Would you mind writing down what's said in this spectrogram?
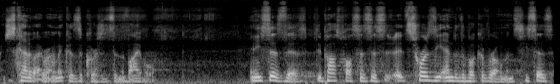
which is kind of ironic because, of course, it's in the Bible. And he says this the Apostle Paul says this, it's towards the end of the book of Romans. He says,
